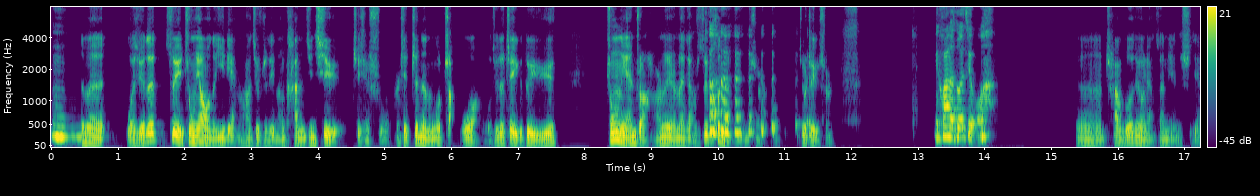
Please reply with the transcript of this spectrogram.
嗯，那么。我觉得最重要的一点的话，就是得能看得进去这些书，而且真的能够掌握。我觉得这个对于中年转行的人来讲是最困难的一件事，就这个事儿。你花了多久？嗯，差不多就有两三年的时间。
